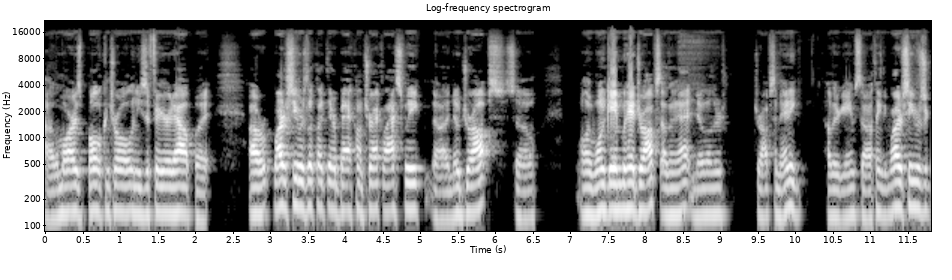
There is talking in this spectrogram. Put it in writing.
Uh, Lamar's ball control and needs to figure it out, but uh, wide receivers look like they're back on track last week. Uh, no drops, so only one game we had drops. Other than that, no other drops in any other game. So I think the wide receivers are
